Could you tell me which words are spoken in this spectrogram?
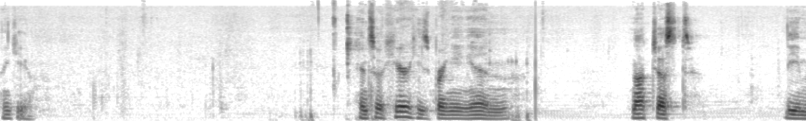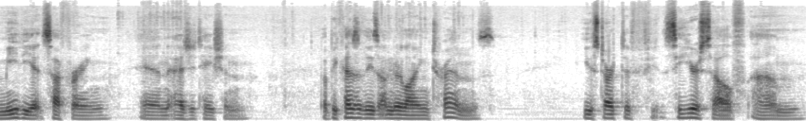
Thank you. And so here he's bringing in not just the immediate suffering and agitation but because of these underlying trends, you start to f- see yourself um,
